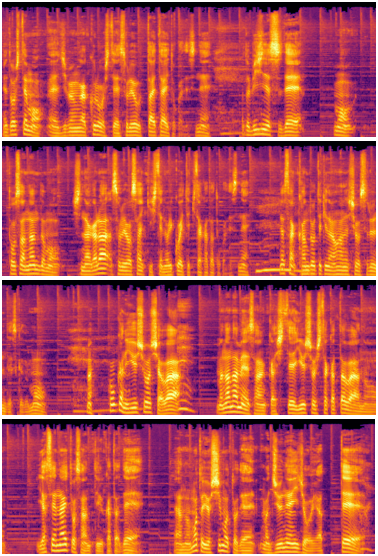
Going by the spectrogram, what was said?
えどうしてもえ自分が苦労してそれを訴えたいとかですね。へあとビジネスでもう倒産何度もしながらそれを再起して乗り越えてきた方とかですね。え皆皆さん感動的なお話をするんですけども、まあ、今回の優勝者は、えまあ、7名参加して優勝した方はあの痩せナイトさんという方であの元吉本で、まあ、10年以上やって、えはい。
